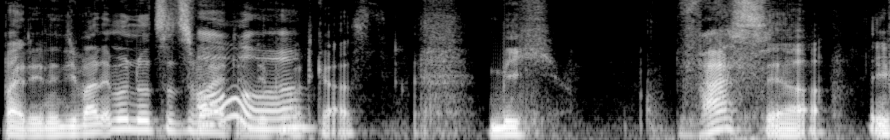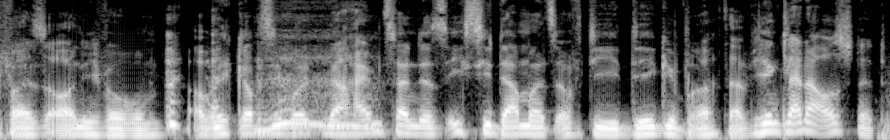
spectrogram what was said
bei denen. Die waren immer nur zu zweit in Oh. dem Podcast. Mich. Was? Ja, ich weiß auch nicht warum. Aber ich glaube, sie wollten mir heim sein, dass ich sie damals auf die Idee gebracht habe. Hier ein kleiner Ausschnitt.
